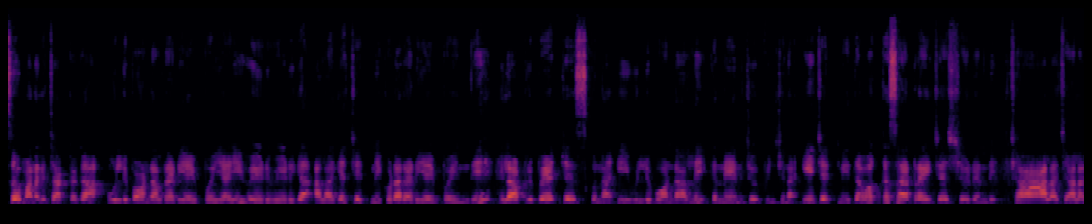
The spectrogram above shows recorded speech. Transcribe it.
సో మనకి చక్కగా ఉల్లిపాండాలు రెడీ అయిపోయాయి వేడి వేడిగా. అలాగే చట్నీ కూడా రెడీ అయిపోయింది. ఇలా ప్రిపేర్ ప్రిపేర్ చేసుకున్న ఈ ఉల్లి బొండాలని ఇక నేను చూపించిన ఈ చట్నీతో ఒక్కసారి ట్రై చేసి చూడండి. చాలా చాలా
